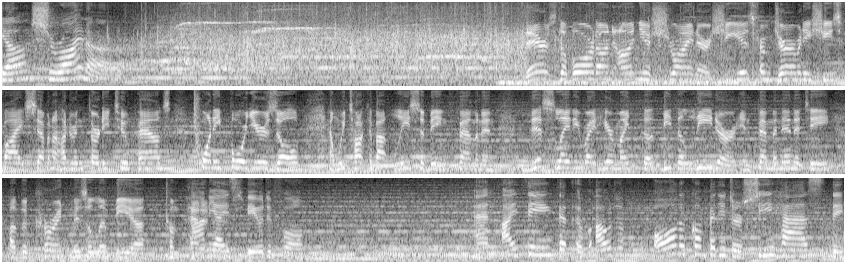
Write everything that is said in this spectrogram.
Anja Schreiner. There's the board on Anja Schreiner. She is from Germany. She's 5'7", 132 pounds, 24 years old. And we talked about Lisa being feminine. This lady right here might be the leader in femininity of the current Ms. Olympia competitors. Anja is beautiful. And I think that out of all the competitors, she has the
